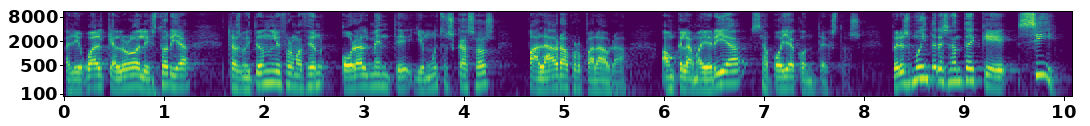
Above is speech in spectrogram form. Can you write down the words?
Al igual que a lo largo de la historia, transmitiendo la información oralmente y en muchos casos palabra por palabra, aunque la mayoría se apoya con textos. Pero es muy interesante que sí,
